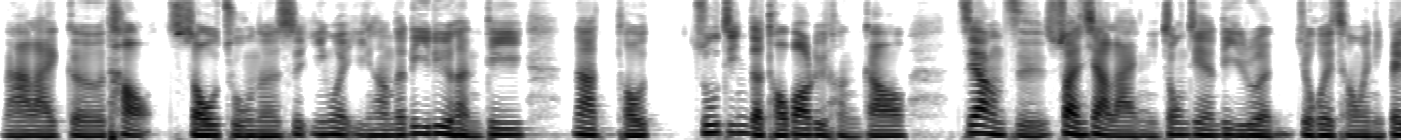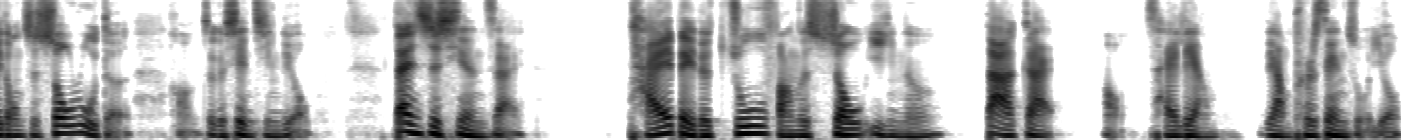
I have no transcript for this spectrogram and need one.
拿来隔套收租呢？是因为银行的利率很低，那投租金的投报率很高，这样子算下来，你中间的利润就会成为你被动式收入的好这个现金流。但是现在台北的租房的收益呢，大概哦才两两 percent 左右。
